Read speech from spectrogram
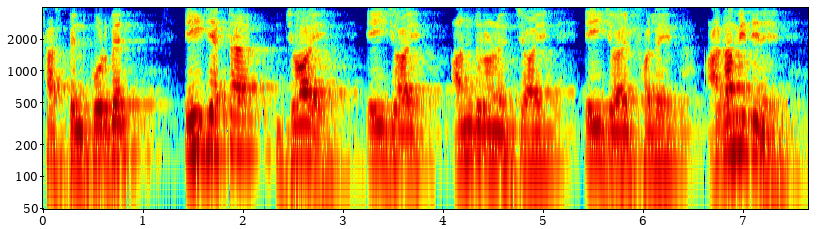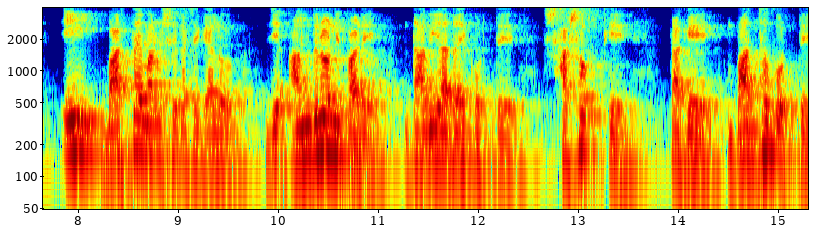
সাসপেন্ড করবেন। এই যে একটা জয়, এই জয় আন্দোলনের জয়, এই জয়ের ফলে আগামী দিনে এই বার্তায় মানুষের কাছে গেল যে আন্দোলনই পারে দাবি আদায় করতে, শাসককে তাকে বাধ্য করতে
